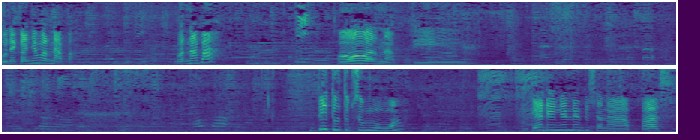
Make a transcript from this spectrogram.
Bonekanya warna apa? Warna apa? Oh, warna pink. Ditutup semua. Nanti adanya nggak bisa napas.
